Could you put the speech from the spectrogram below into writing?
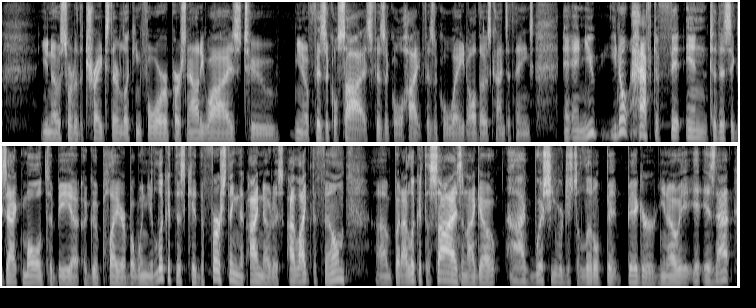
you know, sort of the traits they're looking for personality wise to you know physical size physical height physical weight all those kinds of things and, and you you don't have to fit into this exact mold to be a, a, good player but when you look at this kid the first thing that i notice i like the film uh, but i look at the size and i go i wish he were just a little bit bigger you know is that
